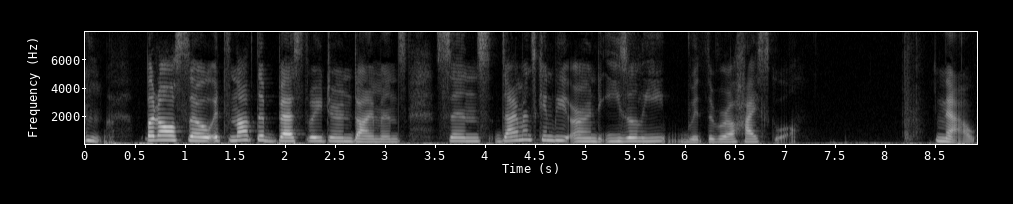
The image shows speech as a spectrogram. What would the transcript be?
but also, it's not the best way to earn diamonds since diamonds can be earned easily with the Royale High School. Now,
